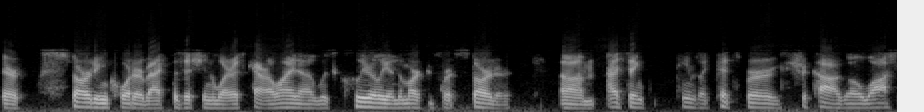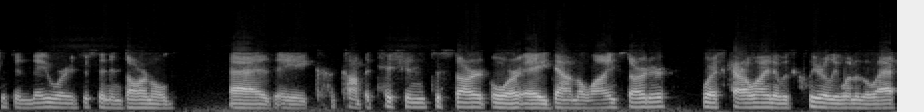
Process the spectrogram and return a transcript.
their starting quarterback position, whereas Carolina was clearly in the market for a starter. Um, I think teams like Pittsburgh, Chicago, Washington, they were interested in Darnold as a c- competition to start or a down the line starter, whereas Carolina was clearly one of the last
